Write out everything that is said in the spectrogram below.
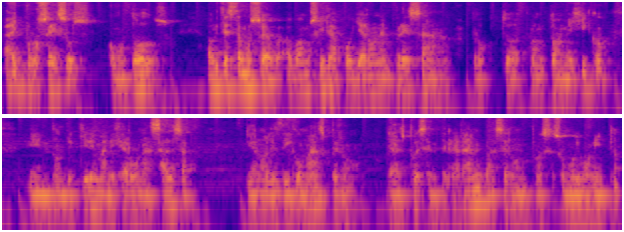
Hay procesos, como todos. Ahorita estamos, eh, vamos a ir a apoyar a una empresa pronto, a México, en donde quiere manejar una salsa. Ya no les digo más, pero ya después se enterarán. Va a ser un proceso muy bonito.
